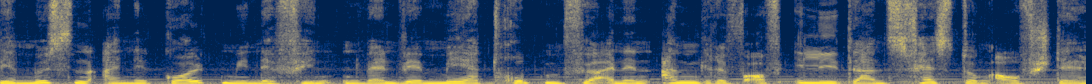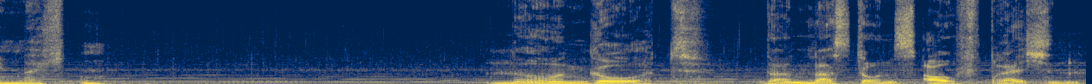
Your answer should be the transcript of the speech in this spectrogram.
Wir müssen eine Goldmine finden, wenn wir mehr Truppen für einen Angriff auf Illidans Festung aufstellen möchten. Nun gut, dann lasst uns aufbrechen.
